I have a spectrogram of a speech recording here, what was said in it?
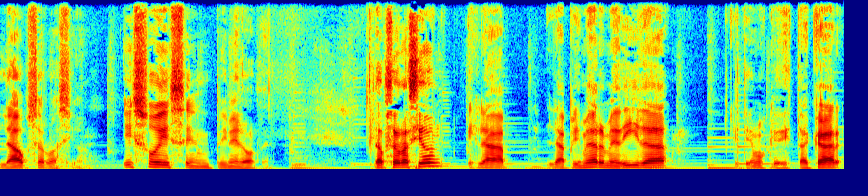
la observación. Eso es en primer orden. La observación es la, primera medida que tenemos que destacar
